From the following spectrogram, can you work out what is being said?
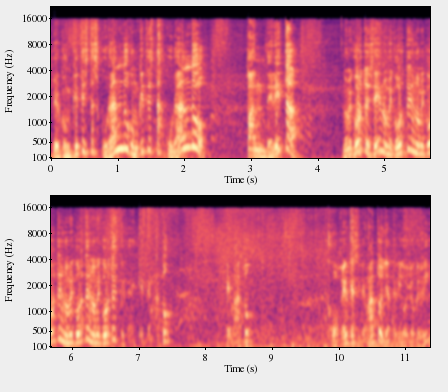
¿Pero con qué te estás curando? ¿Con qué te estás curando? ¡Pandereta! No me cortes, eh, no me cortes, no me cortes, no me cortes, no me cortes, que, te mato. ¿Te mato? Joder, que si te mato, ya te digo yo que sí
